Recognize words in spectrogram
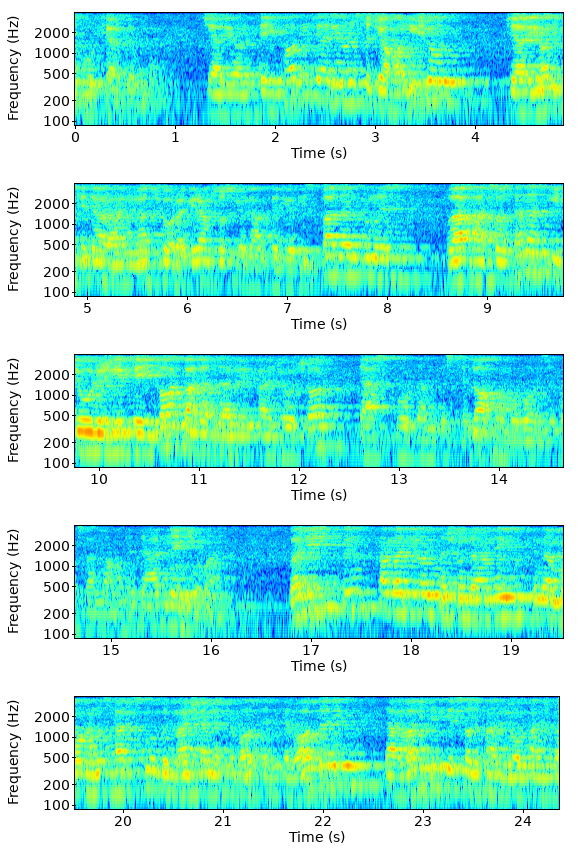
عبور کرده بودن. جریان پیکار جریان سه شد. جریانی که در حقیقت شوروی هم سوسیال امپریالیست بعدن دونست و اساسا از ایدئولوژی پیکار بعد از ضربه 54 دست بردن به سلاح و مبارزه مسلحانه در نمیومد ولی این عملیات نشون دهنده این بود که نه ما هنوز هستیم و به مشم اعتقاد اعتقاد داریم. در حالی که دیگه سال 55 و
